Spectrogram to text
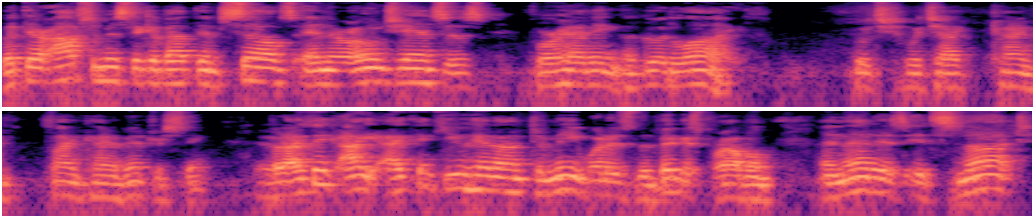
but they're optimistic about themselves and their own chances for having a good life, which, which I kind find kind of interesting. But I think I, I think you hit on to me what is the biggest problem, and that is it's not.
